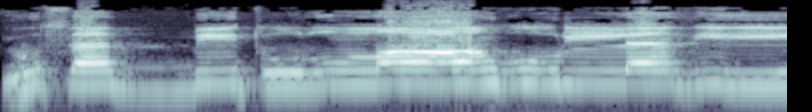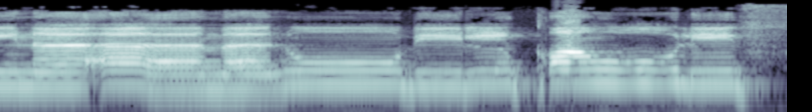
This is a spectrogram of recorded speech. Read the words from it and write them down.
يثبت الله الذين امنوا بالقول الثابت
